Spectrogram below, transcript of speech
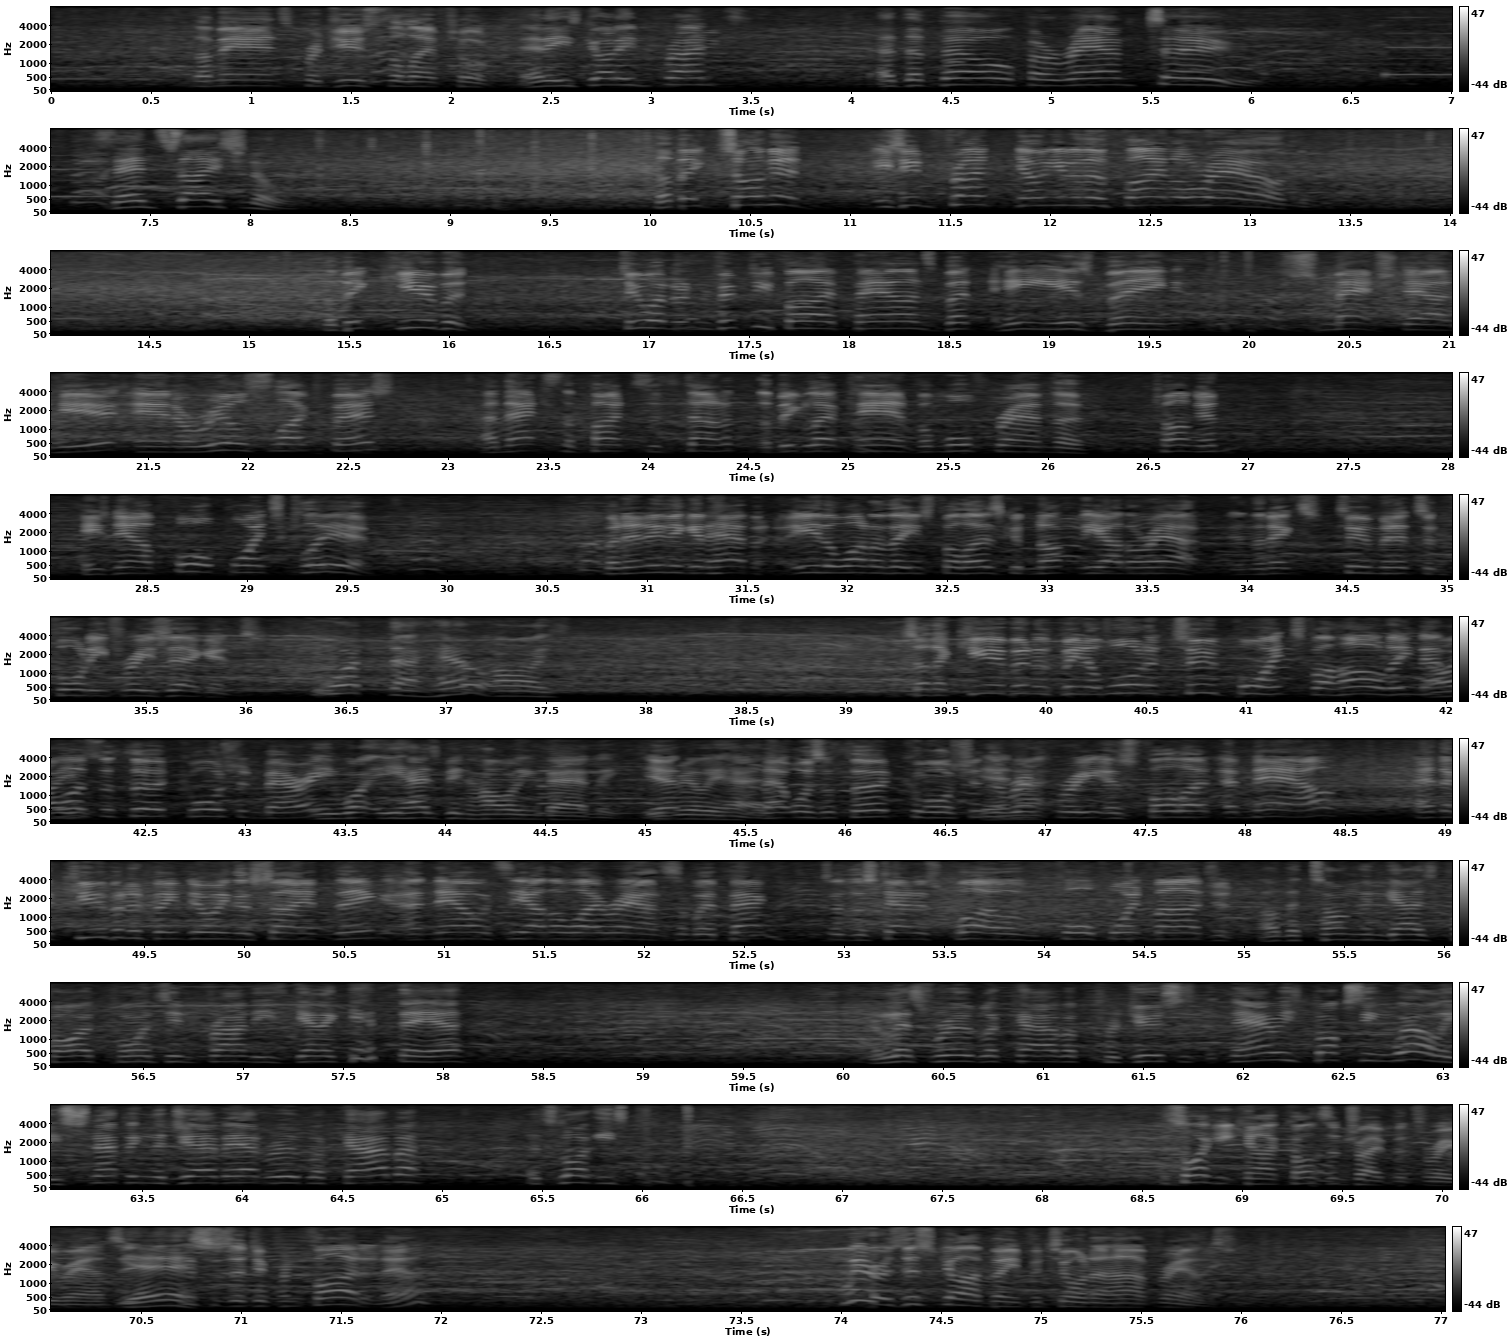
the man's produced the left hook. And he's got in front at the bell for round two. Sensational. The big Tongan is in front going into the final round. The big Cuban, 255 pounds, but he is being smashed out here in a real slugfest. And that's the punch that's done it. The big left hand from Wolfgramm, the Tongan. He's now four points clear. But anything can happen. Either one of these fellows could knock the other out in the next two minutes and 43 seconds. What the hell? Oh, so the Cuban has been awarded two points for holding. That oh, was the third caution, Barry. He, he has been holding badly. He yep, really has. That was the third caution. Yeah, the referee no. has followed. And now, and the Cuban had been doing the same thing, and now it's the other way around. So we're back to the status quo of a four-point margin. Oh, the Tongan goes five points in front. He's going to get there unless Rubalcaba produces. But now he's boxing well. He's snapping the jab out, Rubalcaba. It's like he's... It's like he can't concentrate for three rounds. Yeah. This is a different fighter now. Where has this guy been for two and a half rounds?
